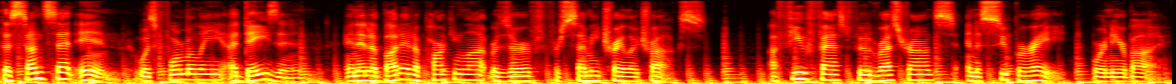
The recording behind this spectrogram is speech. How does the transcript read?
The Sunset Inn was formerly a Days Inn, and it abutted a parking lot reserved for semi trailer trucks. A few fast food restaurants and a Super 8 were nearby.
